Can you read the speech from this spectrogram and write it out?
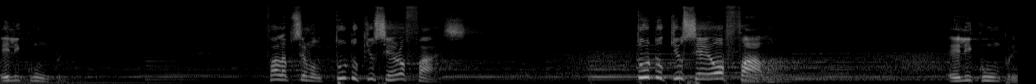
Ele cumpre. Fala para o seu irmão, tudo que o Senhor faz, tudo que o Senhor fala, Ele cumpre.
